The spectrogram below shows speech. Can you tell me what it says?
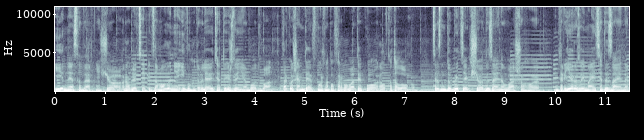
і нестандартні, що робляться під замовлення і виготовляються тиждень або два. Також МДФ можна пофарбувати по RAL-каталогу. Це знадобиться, якщо дизайном вашого інтер'єру займається дизайнер,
